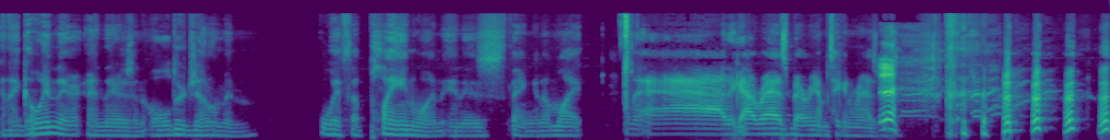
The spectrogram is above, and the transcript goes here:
And I go in there, and there's an older gentleman with a plain one in his thing, and I'm like, "Ah, they got raspberry. I'm taking raspberry."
